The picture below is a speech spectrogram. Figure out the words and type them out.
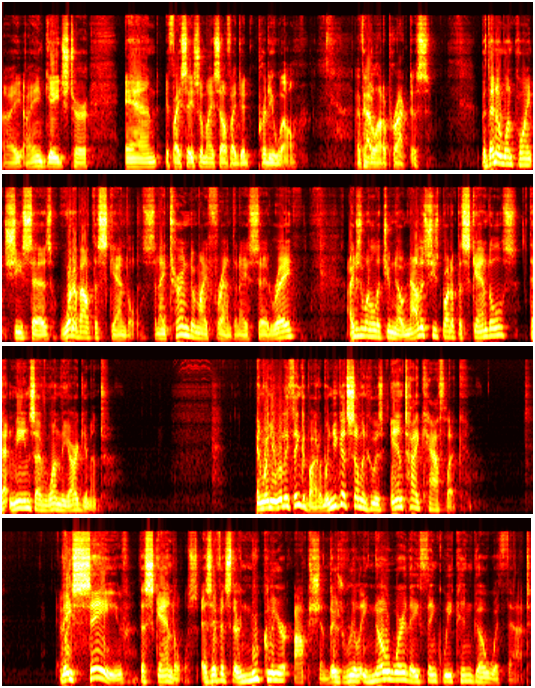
I, I engaged her, and if I say so myself, I did pretty well. I've had a lot of practice. But then at one point, she says, What about the scandals? And I turned to my friend and I said, Ray, I just want to let you know, now that she's brought up the scandals, that means I've won the argument. And when you really think about it, when you get someone who is anti Catholic, they save the scandals as if it's their nuclear option. There's really nowhere they think we can go with that.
